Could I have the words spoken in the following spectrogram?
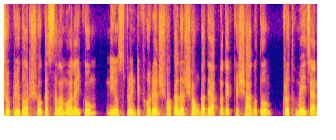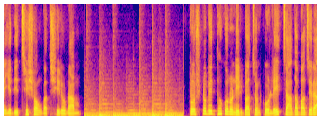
সুপ্রিয় দর্শক, আসসালামু আলাইকুম। নিউজ টোয়েন্টি এর সকালের সংবাদে আপনাদেরকে স্বাগতম। প্রথমেই জানিয়ে দিচ্ছি সংবাদ শিরোনাম। প্রশ্নবিদ্ধ কোনো নির্বাচন করলে চাঁদাবাজেরা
